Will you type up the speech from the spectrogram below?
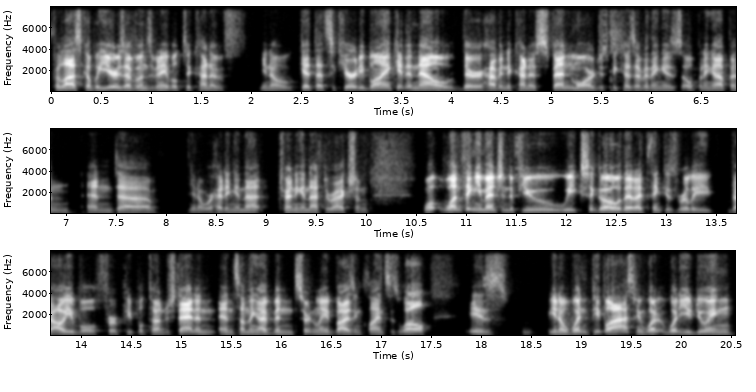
for the last couple years, everyone's been able to kind of you know get that security blanket, and now they're having to kind of spend more just because everything is opening up and and uh, you know we're heading in that trending in that direction. Well, one thing you mentioned a few weeks ago that I think is really valuable for people to understand, and, and something I've been certainly advising clients as well, is you know when people ask me what what are you doing,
